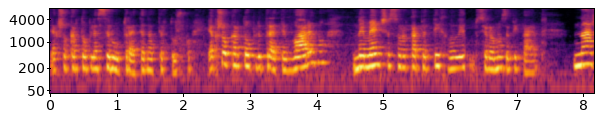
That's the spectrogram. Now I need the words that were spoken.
Якщо картопля сиру трете на тертушку. Якщо картоплю трете варену, не менше 45 хвилин все одно запікає. Наш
